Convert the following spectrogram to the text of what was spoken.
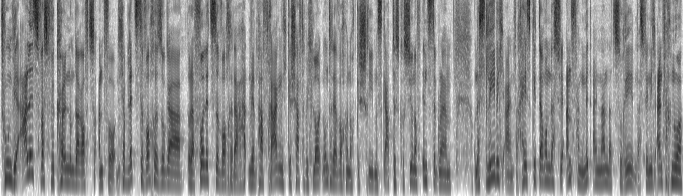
tun wir alles, was wir können, um darauf zu antworten. Ich habe letzte Woche sogar, oder vorletzte Woche, da hatten wir ein paar Fragen nicht geschafft, habe ich Leuten unter der Woche noch geschrieben. Es gab Diskussionen auf Instagram und das lebe ich einfach. Hey, es geht darum, dass wir anfangen, miteinander zu reden, dass wir nicht einfach nur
